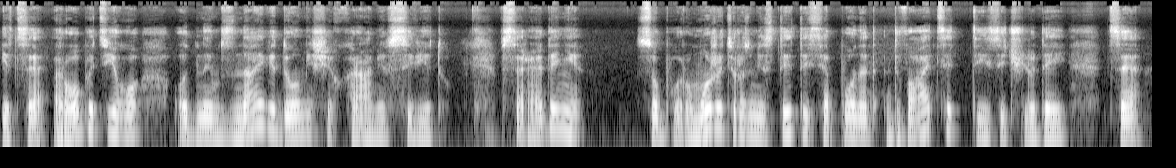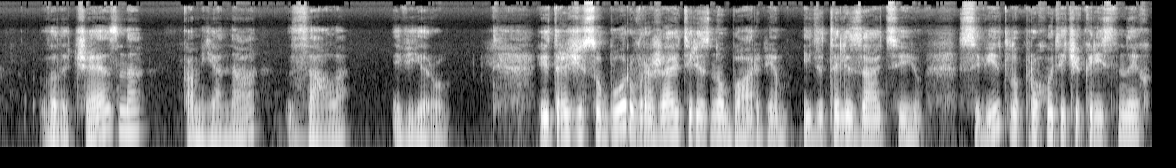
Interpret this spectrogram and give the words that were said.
і це робить його одним з найвідоміших храмів світу. Всередині собору можуть розміститися понад 20 тисяч людей. Це величезна кам'яна зала віру. Вітражі собору вражають різнобарв'ям і деталізацією. Світло, проходячи крізь них,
